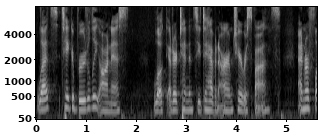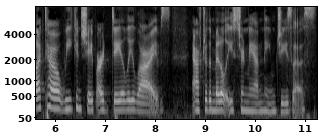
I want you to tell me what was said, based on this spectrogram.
let's take a brutally honest look at our tendency to have an armchair response and reflect how we can shape our daily lives after the Middle Eastern man named Jesus.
